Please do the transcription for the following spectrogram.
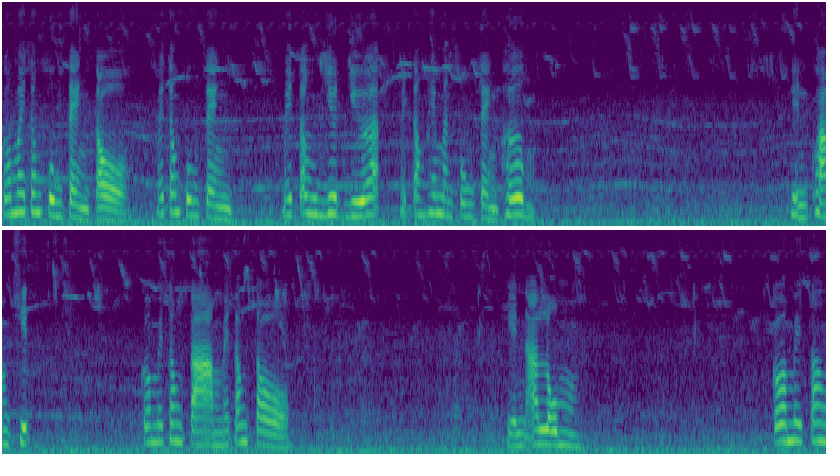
ก็ไม่ต้องปรุงแต่งต่อ ไม่ต้องปรุงแต่ง ไม่ต้องยืดเยื้อ ไม่ต้องให้มันปรุงแต่งเพิ่ม เห็นความคิด ก็ไม่ต้องตามไม่ต้องต่อ เห็นอารมณ์ ก็ไม่ต้อง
